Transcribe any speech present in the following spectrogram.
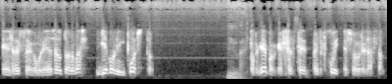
en el resto de comunidades autónomas, lleva un impuesto. ¿Por qué? Porque ejerce perjuicio sobre la salud.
